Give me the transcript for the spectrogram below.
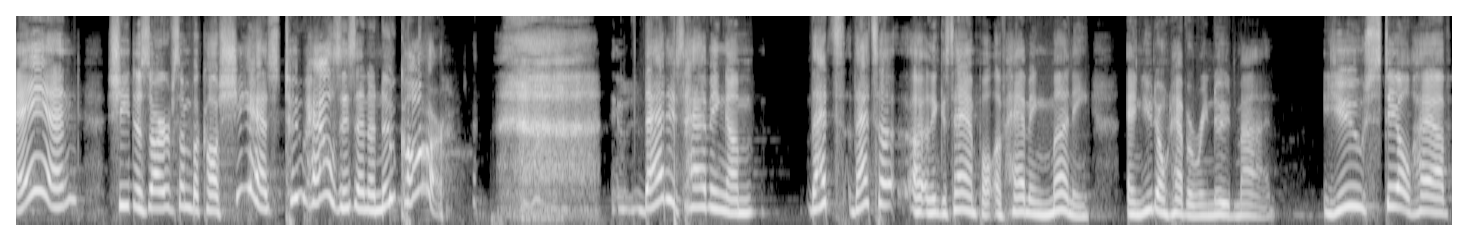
And she deserves them because she has two houses and a new car that is having a that's that's a, an example of having money and you don't have a renewed mind. You still have,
